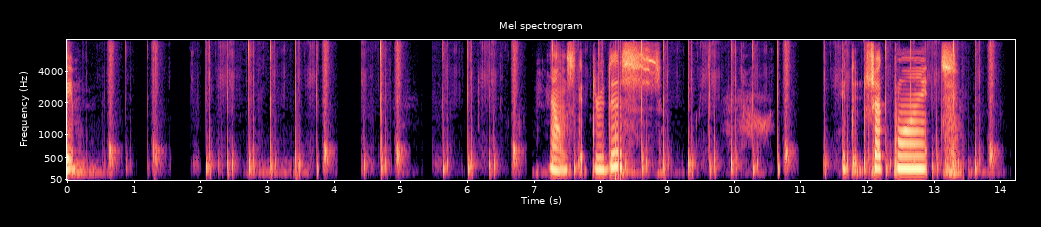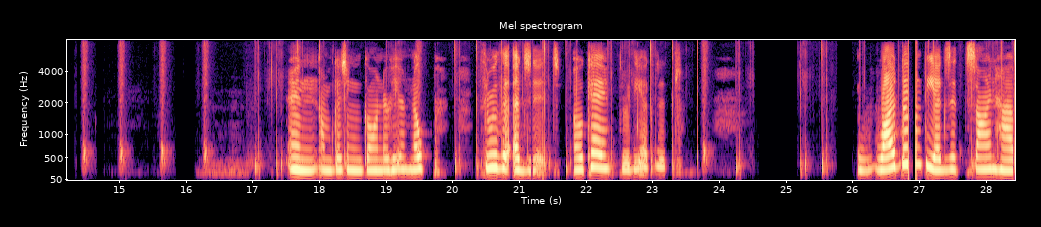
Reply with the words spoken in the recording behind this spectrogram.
Okay. Now let's get through this. Hit the checkpoint. And I'm guessing go under here. Nope. Through the exit. Okay, through the exit. Why doesn't the exit sign have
